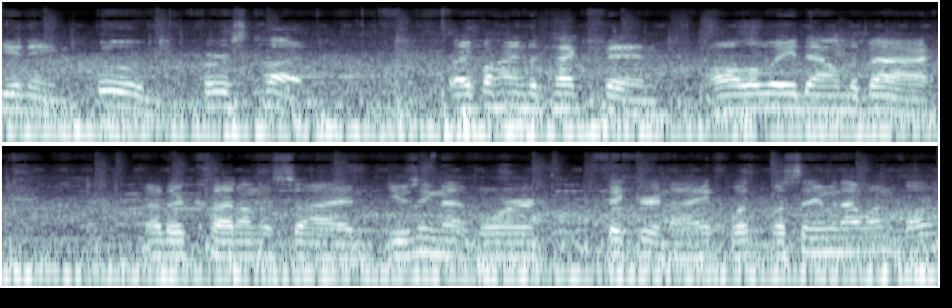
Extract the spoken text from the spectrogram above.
Skinning. Boom. First cut. Right behind the pec fin. All the way down the back. Another cut on the side. Using that more thicker knife. What, what's the name of that one called?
